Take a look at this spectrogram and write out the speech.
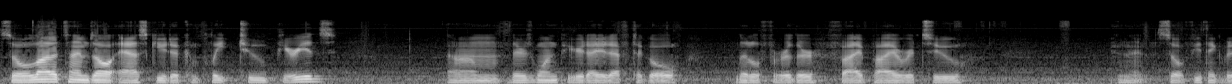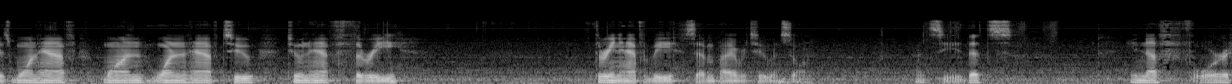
So a lot of times I'll ask you to complete two periods. Um, there's one period I'd have to go a little further 5 pi over 2 and then so if you think of it as 1 half 1 1 and a half, 2 2 and a half, 3 three and a half would be 7 pi over 2 and so on. Let's see that's enough for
